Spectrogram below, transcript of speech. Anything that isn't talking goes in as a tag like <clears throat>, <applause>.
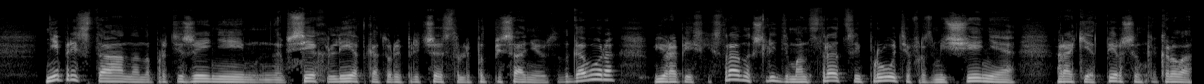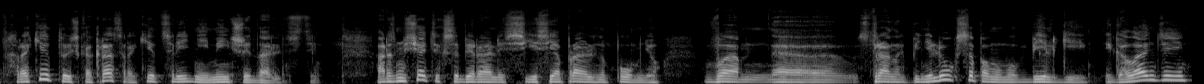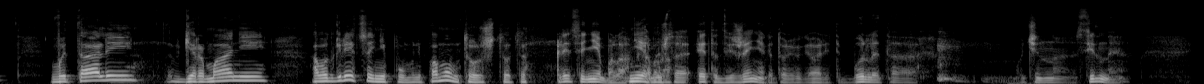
непрестанно на протяжении всех лет, которые предшествовали подписанию этого договора, в европейских странах шли демонстрации против размещения ракет Першинг и крылатых ракет, то есть как раз ракет средней и меньшей дальности. А размещать их собирались, если я правильно помню, в э, странах Бенилюкса, по-моему, в Бельгии и Голландии, в Италии, в Германии, а вот Греция не помню, по-моему, тоже что-то. Греции не было, не потому было. что это движение, которое вы говорите, было это очень сильное.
